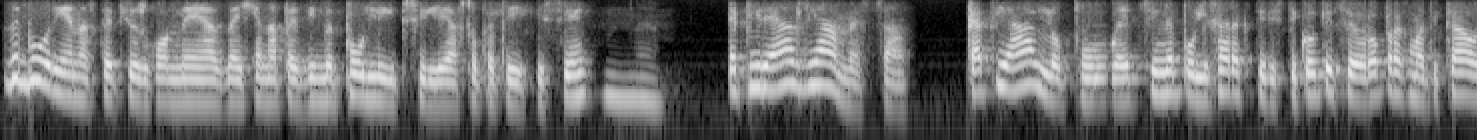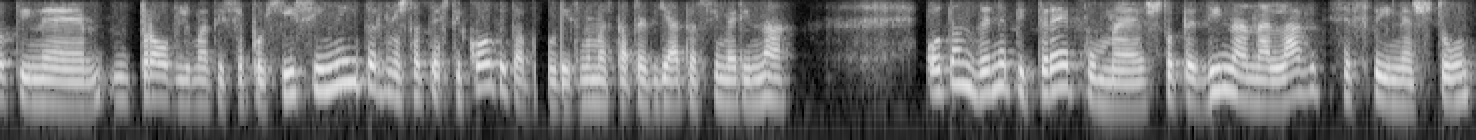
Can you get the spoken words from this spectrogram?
Δεν μπορεί ένας τέτοιος γονέας να έχει ένα παιδί με πολύ υψηλή αυτοπεποίθηση. Ναι. Επηρεάζει άμεσα. Κάτι άλλο που έτσι είναι πολύ χαρακτηριστικό και θεωρώ πραγματικά ότι είναι πρόβλημα της εποχής είναι η υπερπροστατευτικότητα που δείχνουμε στα παιδιά τα σημερινά. Όταν δεν επιτρέπουμε στο παιδί να αναλάβει τις ευθύνες του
